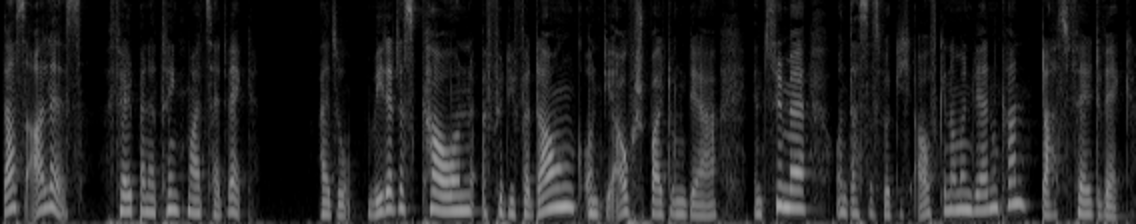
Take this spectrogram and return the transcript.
Das alles fällt bei einer Trinkmahlzeit weg. Also weder das Kauen für die Verdauung und die Aufspaltung der Enzyme und dass es wirklich aufgenommen werden kann, das fällt weg.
